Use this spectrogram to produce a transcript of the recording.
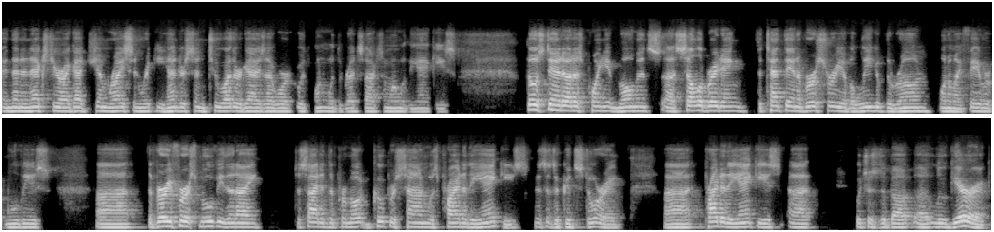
and then the next year I got Jim Rice and Rickey Henderson, two other guys I worked with, one with the Red Sox and one with the Yankees. Those stand out as poignant moments. Uh, celebrating the 10th anniversary of A League of Their Own, one of my favorite movies. Uh, the very first movie that I decided to promote in Cooperstown was Pride of the Yankees. This is a good story. Uh, Pride of the Yankees, uh, which was about uh, Lou Gehrig.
